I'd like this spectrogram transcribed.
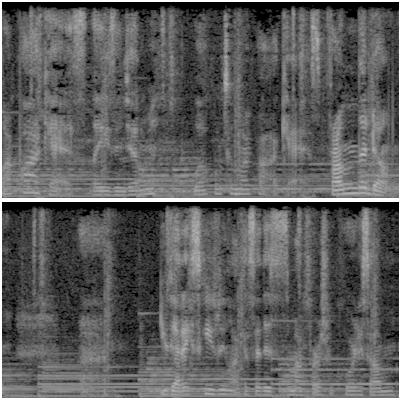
my podcast, ladies and gentlemen. Welcome to my podcast from the dome. Uh, you gotta excuse me, like I said, this is my first recording, so I'm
